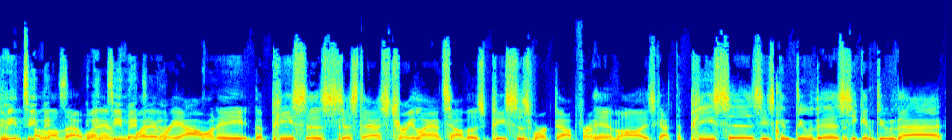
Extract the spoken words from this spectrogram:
You need teammates. I love that. When in, when in reality, the pieces, just ask Trey Lance how those pieces worked out for him. Oh, he's got the pieces. He can do this. He can do that.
